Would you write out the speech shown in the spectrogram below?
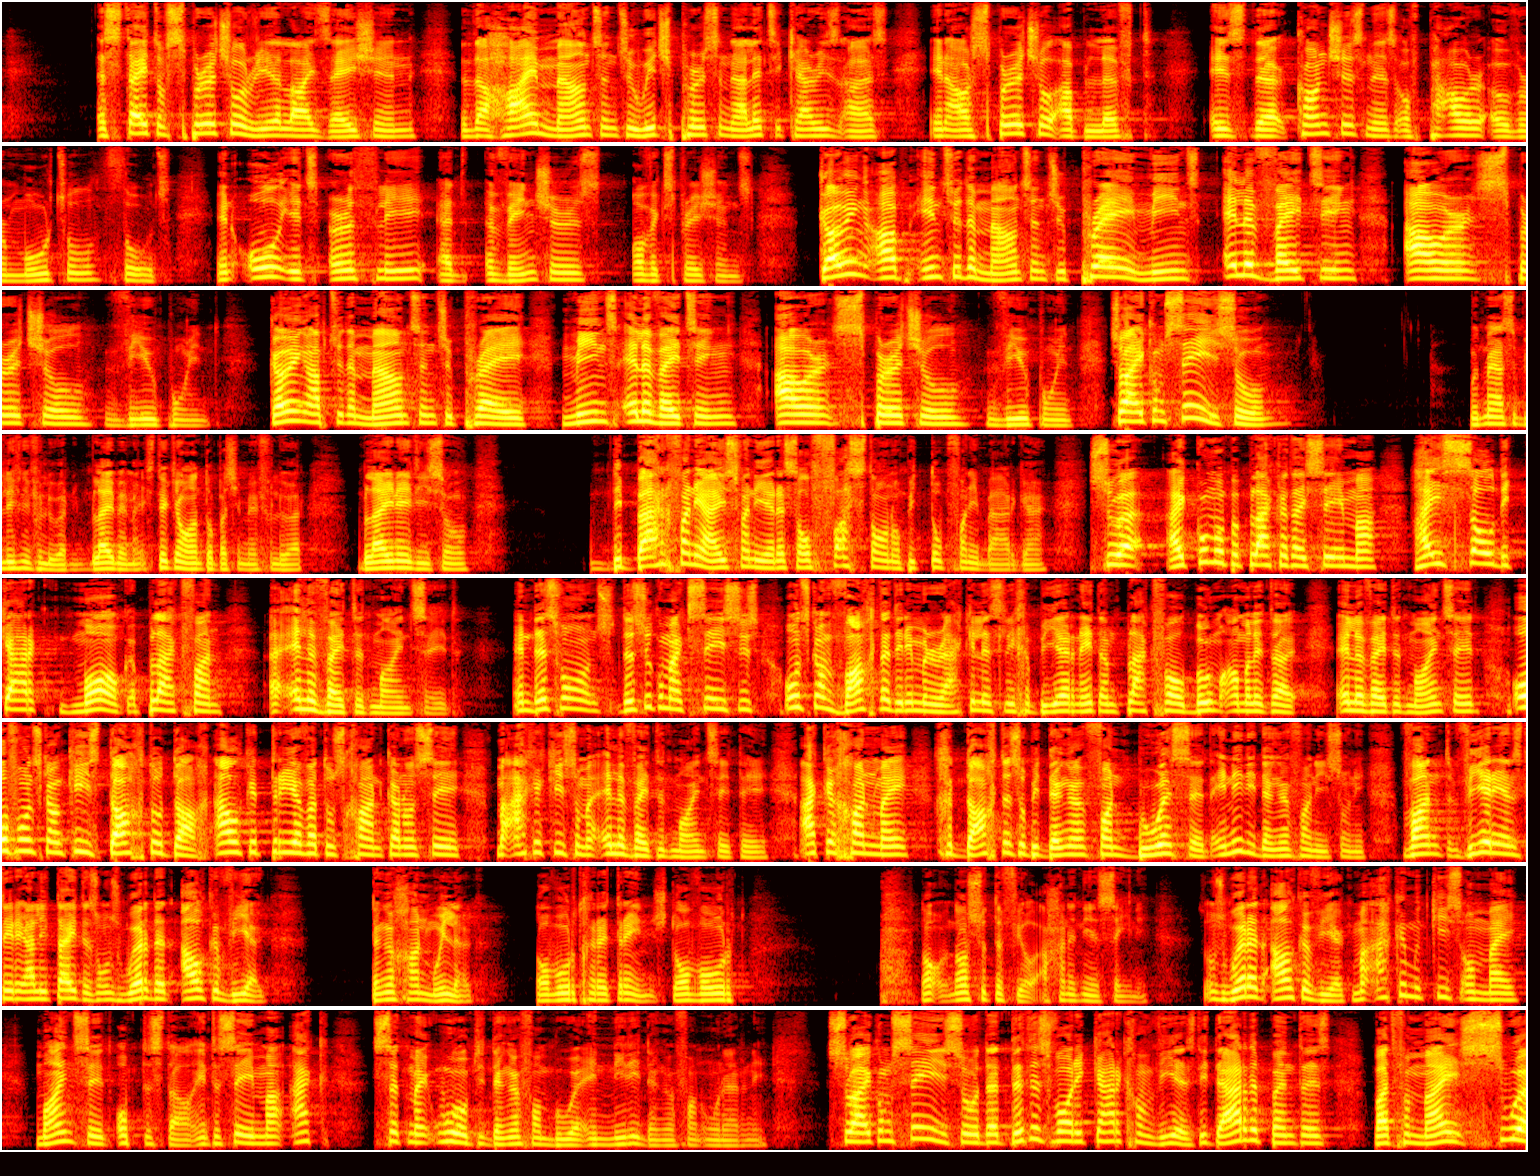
A state of spiritual realization, the high mountain to which personality carries us in our spiritual uplift is the consciousness of power over mortal thoughts in all its earthly adventures of expressions. Going up into the mountain to pray means elevating our spiritual viewpoint. Going up to the mountain to pray means elevating our spiritual viewpoint. So hy kom sê hierso moet my asseblief nie verloor nie. Bly by my. Steek jou hand op as jy my verloor. Bly net hierso. Die berg van die huis van die Here sal vas staan op die top van die berge. So hy kom op 'n plek wat hy sê maar hy sal die kerk maak 'n plek van 'n elevated mindset. En dis vir ons, dis hoekom ek sê soos ons kan wag dat hierdie miraculously gebeur net in plek val, boom, almal het 'n elevated mindset of ons kan kies dag tot dag, elke tree wat ons gaan, kan ons sê, maar ek kies om 'n elevated mindset te hê. Ek gaan my gedagtes op die dinge van bo sit en nie die dinge van hierson nie, want weer eens die realiteit is ons hoor dit elke week. Dinge gaan moeilik. Daar word geretrench, daar word daar daar's so te veel. Ek gaan dit nie eens sê nie. Ons hoor dit elke week, maar ek moet kies om my mindset op te stel en te sê maar ek sit my oë op die dinge van bo en nie die dinge van onder nie. So hy kom sê hierso dat dit is waar die kerk gaan wees. Die derde punt is wat vir my so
